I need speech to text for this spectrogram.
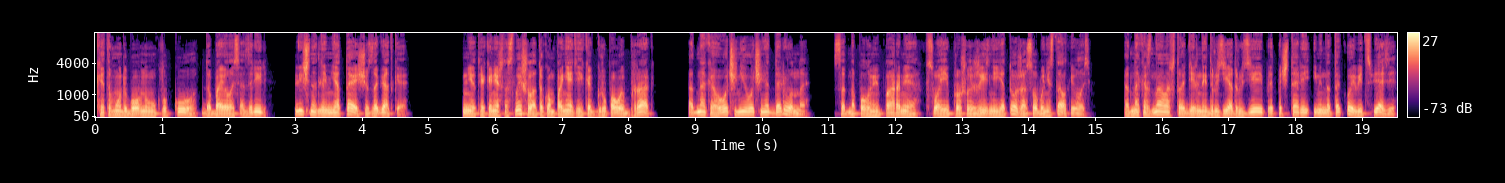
к этому любовному клубку добавилась Азриль, лично для меня та еще загадка. Нет, я, конечно, слышал о таком понятии, как групповой брак, однако очень и очень отдаленно. С однополыми парами в своей прошлой жизни я тоже особо не сталкивалась. Однако знала, что отдельные друзья друзей предпочитали именно такой вид связи.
